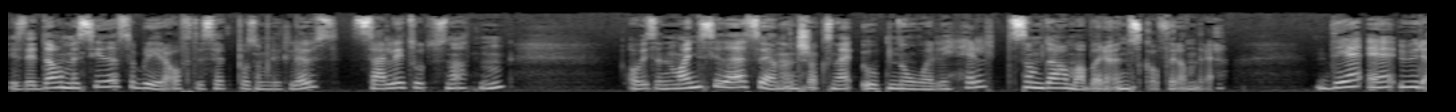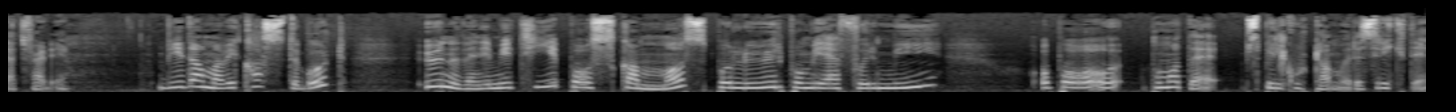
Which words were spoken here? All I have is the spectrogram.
Hvis ei dame sier det, så blir jeg ofte sett på som litt løs, selv i 2018. Og hvis en mann sier det, så er han en slags sånn uoppnåelig helt som damer bare ønsker å forandre. Det er urettferdig. Vi damer vi kaster bort unødvendig mye tid på å skamme oss, på å lure på om vi er for mye, og på å på en måte spille kortene våre riktig.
